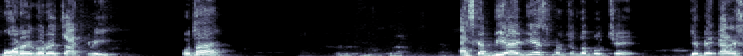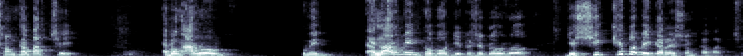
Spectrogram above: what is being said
ঘরে ঘরে চাকরি। কোথায়? আজকে বিআইডিএস পর্যন্ত বলছে যে বেকারের সংখ্যা বাড়ছে। এবং আরও খুবই অ্যালার্মিং খবর যেটা, সেটা হলো যে শিক্ষিত বেকারের সংখ্যা বাড়ছে।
